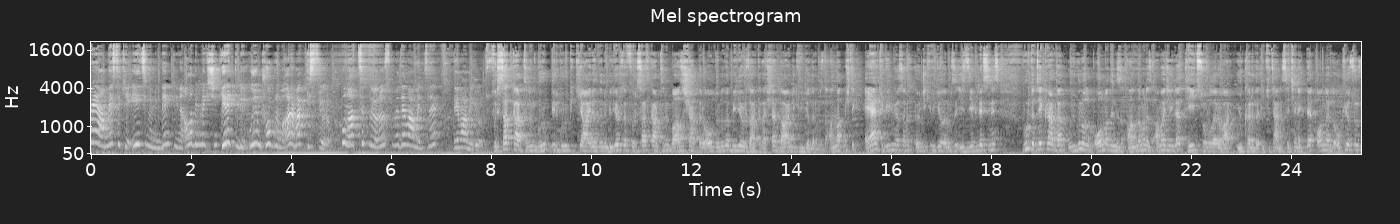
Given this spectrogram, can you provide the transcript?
veya mesleki eğitimimin denkliğini alabilmek için gerekli bir uyum programı aramak istiyorum. Buna tıklıyoruz ve devam etle devam ediyoruz. fırsat kartının grup 1, grup 2'ye ayrıldığını biliyoruz ve fırsat kartının bazı şartları olduğunu da biliyoruz arkadaşlar. Daha önceki videolarımızda anlatmıştık. Eğer ki bilmiyorsanız önceki videolarımızı izleyebilirsiniz. Burada tekrardan uygun olup olmadığınızı anlamanız amacıyla teyit soruları var. Yukarıda iki tane seçenekte. Onları da okuyorsunuz.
